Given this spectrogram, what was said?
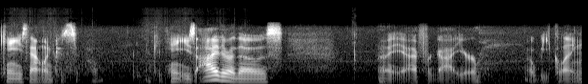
Can't use that one because... Can't use either of those. Uh, yeah, I forgot you're a weakling.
